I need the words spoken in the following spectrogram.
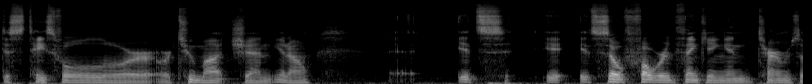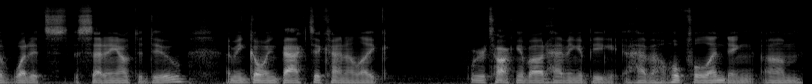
distasteful or or too much and you know it's it, it's so forward thinking in terms of what it's setting out to do i mean going back to kind of like we were talking about having it be have a hopeful ending um,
